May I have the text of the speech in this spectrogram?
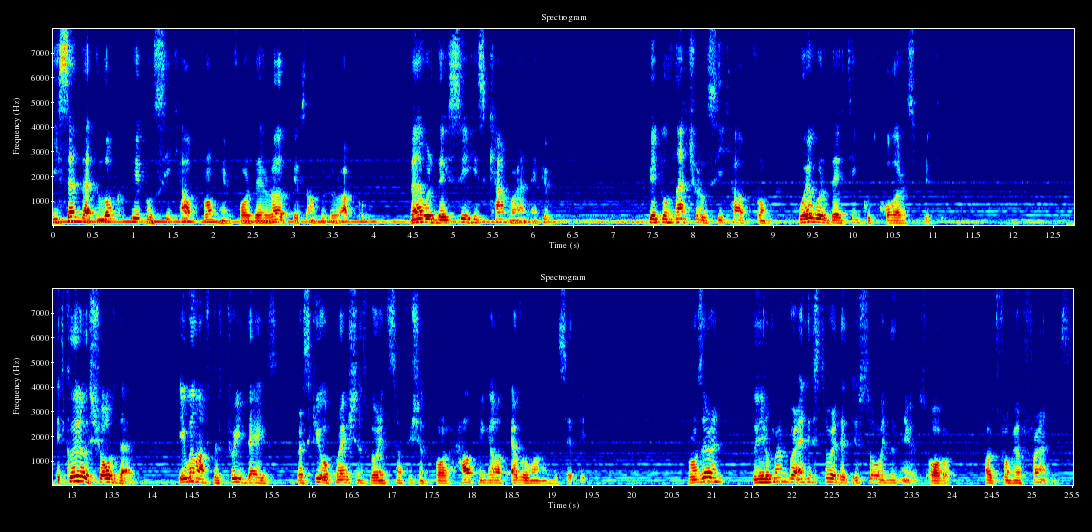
He said that the local people seek help from him for their relatives under the rubble whenever they see his camera and equipment. People naturally seek help from whoever they think could call a rescue team. It clearly shows that, even after three days, rescue operations were insufficient for helping out everyone in the city. Rozerin, do you remember any story that you saw in the news or heard from your friends?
